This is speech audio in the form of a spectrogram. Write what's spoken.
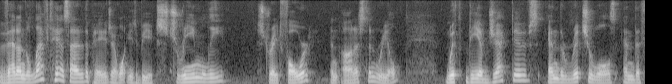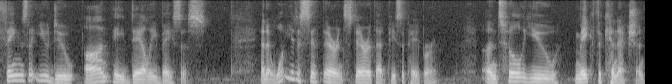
Then on the left hand side of the page, I want you to be extremely straightforward and honest and real with the objectives and the rituals and the things that you do on a daily basis. And I want you to sit there and stare at that piece of paper until you make the connection,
